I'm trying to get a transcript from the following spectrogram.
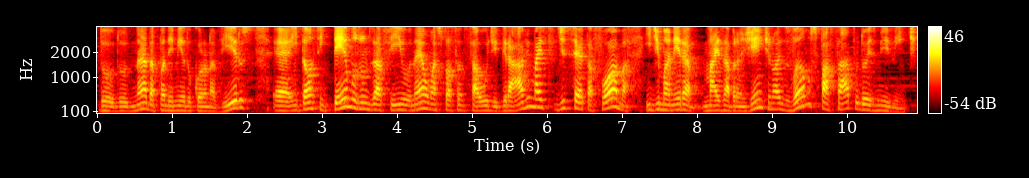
do, do né, da pandemia do coronavírus. É, então assim, temos um desafio, né, uma situação de saúde grave, mas de certa forma e de maneira mais abrangente, nós vamos passar por 2020.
